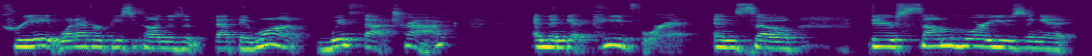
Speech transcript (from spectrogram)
create whatever piece of content that they want with that track and then get paid for it. And so there's some who are using it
